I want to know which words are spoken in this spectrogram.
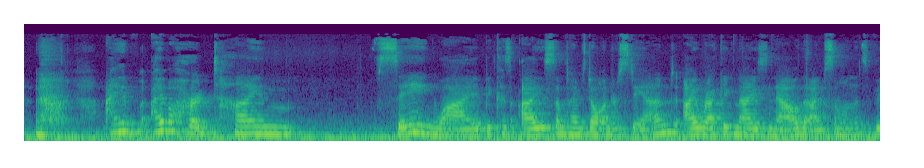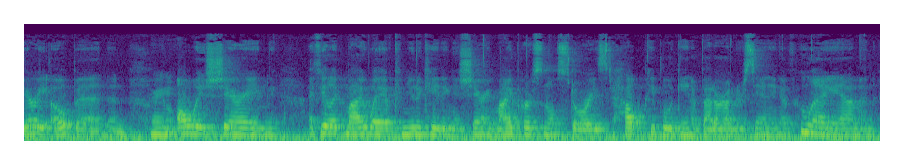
I have, I have a hard time saying why because I sometimes don't understand. I recognize now that I'm someone that's very open and right. I'm always sharing. I feel like my way of communicating is sharing my personal stories to help people gain a better understanding of who I am and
